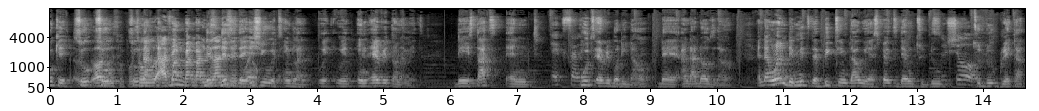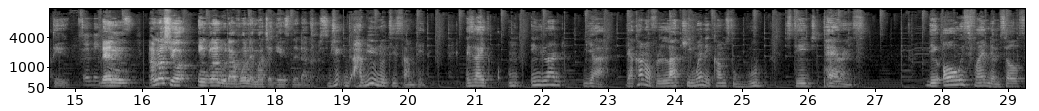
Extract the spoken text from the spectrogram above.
Okay, so all so those people. so, So that, that, I think but, but, but this, this is the well. issue with England with, with in every tournament. They start and excellent. put everybody down, the underdogs down, and then when they meet the big team that we expect them to do To show off. to do greater things, Then they. I'm not sure England would have won a match against Netherlands. Do you, have you noticed something? It's like mm, England, yeah, they're kind of lucky when it comes to group stage parents. They always find themselves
